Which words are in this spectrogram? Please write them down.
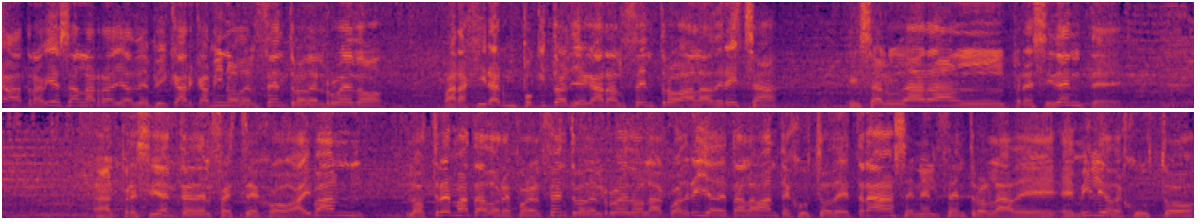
Atraviesan las rayas de picar camino del centro del ruedo para girar un poquito al llegar al centro a la derecha y saludar al presidente al presidente del festejo. Ahí van los tres matadores por el centro del ruedo, la cuadrilla de Talavante justo detrás, en el centro la de Emilio de Justo,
